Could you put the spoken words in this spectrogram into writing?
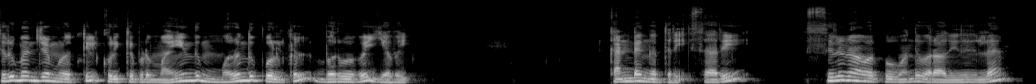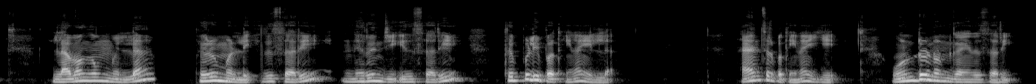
சிறுபஞ்ச மூலத்தில் குறிக்கப்படும் ஐந்து மருந்து பொருட்கள் வருபவை எவை? கண்டங்கத்திரி சரி. சிறுநாவற்பூ வந்து வராது. இது இல்லை. லவங்கமும் இல்லை. பெருமல்லி. இது சரி. நெருஞ்சி. இது சரி. திப்பிலி பார்த்தீங்கன்னா இல்லை. ஆன்சர் பார்த்தீங்கன்னா ஏ ஒன்று நொன்கு ஐந்து சரி.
